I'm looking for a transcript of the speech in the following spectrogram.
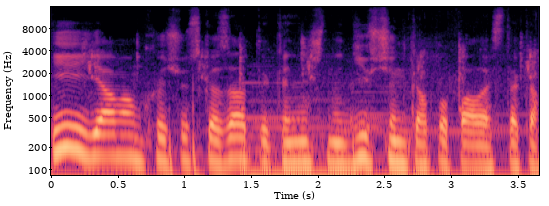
І я вам хочу сказати, звісно, дівчинка попалась така.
